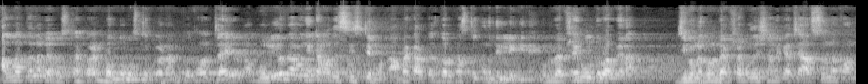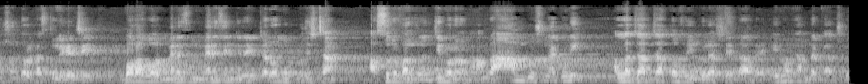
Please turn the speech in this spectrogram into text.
আল্লাহ তালা ব্যবস্থা করেন, বন্দোবস্ত করেন। আমি কোথাও যাইও না, বলিও না, এবং এটা আমাদের সিস্টেমও না। আমরা কারোর কাছে দরখাস্ত কোনোদিন লিখি নাই। কোনো ব্যবসায়ী বলতে পারবে না জীবনে কোনো ব্যবসা প্রতিষ্ঠানের কাছে আসন্ন ফাউন্ডেশন দরখাস্ত লিখেছে বরাবর ম্যানেজিং ডিরেক্টর অমুক প্রতিষ্ঠান আসন্ন ফাউন্ডেশন। জীবনে আমরা আম ঘোষণা করি, আল্লাহ যার যা করে সে তা দেয়। এভাবে আমরা কাজ করি।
